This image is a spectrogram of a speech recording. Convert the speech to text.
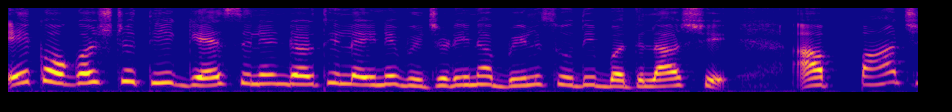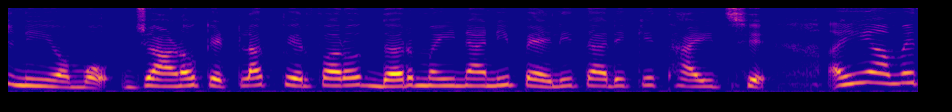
એક ઓગસ્ટથી ગેસ સિલિન્ડરથી લઈને વીજળીના બિલ સુધી બદલાશે. આ પાંચ નિયમો. જાણો કેટલાક ફેરફારો દર મહિનાની પહેલી તારીખે થાય છે. અહીં અમે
